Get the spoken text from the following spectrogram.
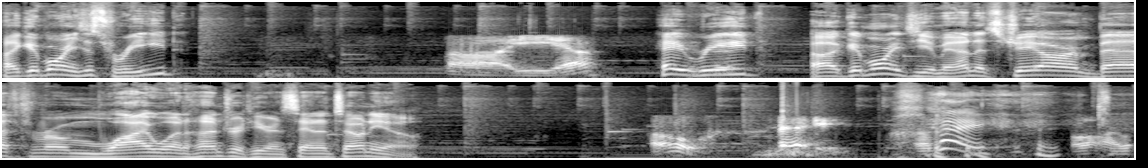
Hi, good morning. Is this Reid? Uh, yeah. Hey, Reid. Uh, good morning to you, man. It's JR and Beth from Y100 here in San Antonio. Oh, hey. Hey, oh,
